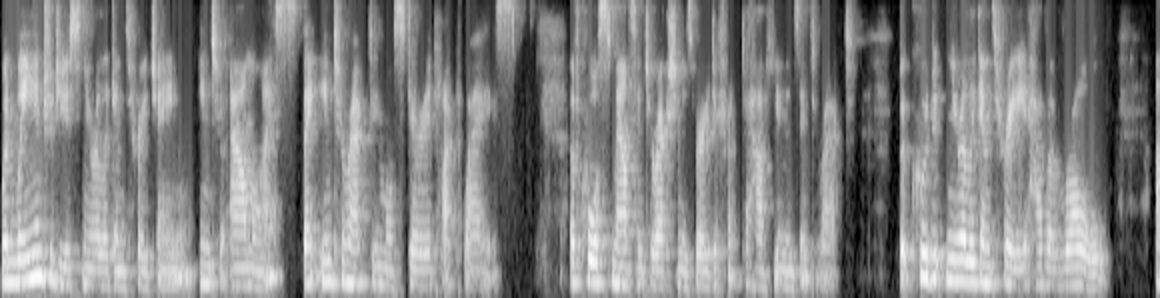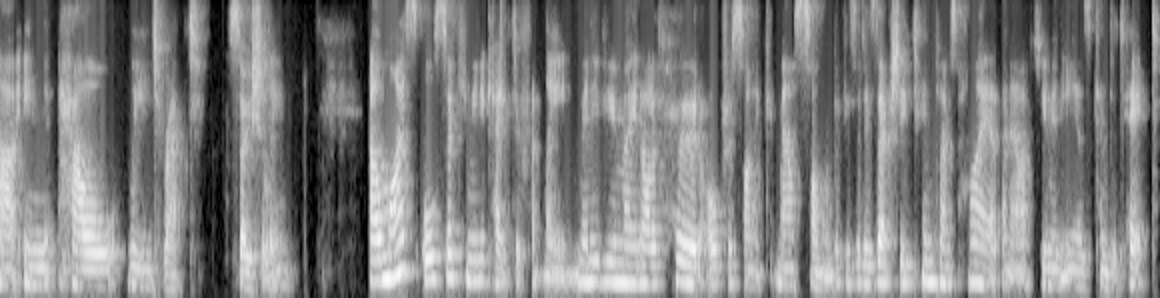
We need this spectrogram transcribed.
When we introduce neuroligin 3 gene into our mice, they interact in more stereotyped ways. Of course, mouse interaction is very different to how humans interact, but could neuroligin 3 have a role uh, in how we interact socially? Our mice also communicate differently. Many of you may not have heard ultrasonic mouse song because it is actually 10 times higher than our human ears can detect.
